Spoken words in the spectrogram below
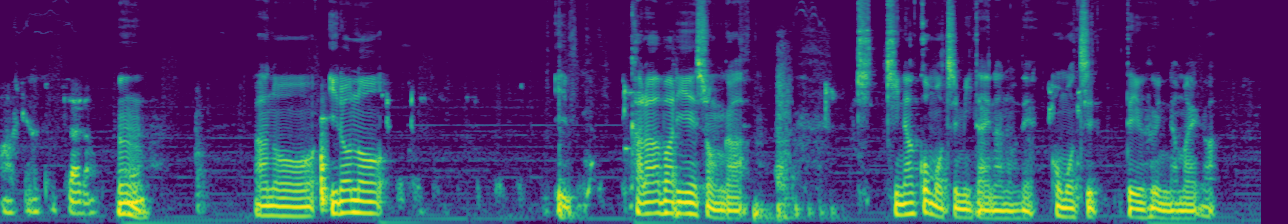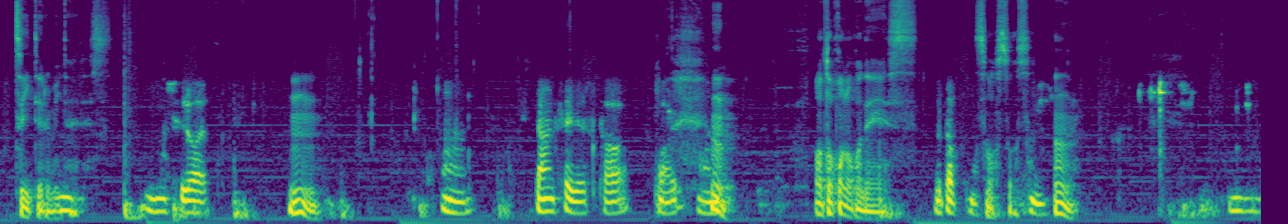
あ、白と茶色。うん、あの色のいカラーバリエーションがききなこ餅みたいなのでお餅っていう風に名前がついてるみたいです面白い。うんうん。男性ですか？うん男の子です。男の子。そうそうそう。うんうん。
